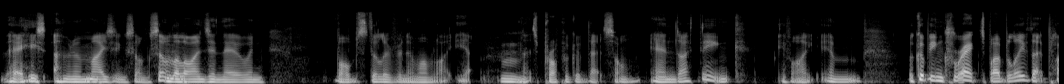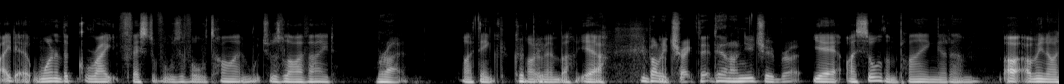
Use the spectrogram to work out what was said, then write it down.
That is an mm. amazing song. Some of the mm. lines in there when Bob's delivering them, I'm like, yeah, mm. that's proper good, that song. And I think, if I am, I could be incorrect, but I believe they played it at one of the great festivals of all time, which was Live Aid. Right. I think. Could I be. remember. Yeah. You probably tracked that down on YouTube, right? Yeah, I saw them playing at um. I, I mean, I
